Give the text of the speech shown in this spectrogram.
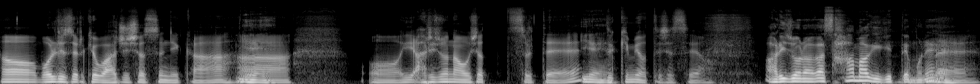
어, 멀리서 이렇게 와주셨으니까, 아, 어, 이 아리조나 오셨을 때 예. 느낌이 어떠셨어요? 아리조나가 사막이기 때문에 네.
